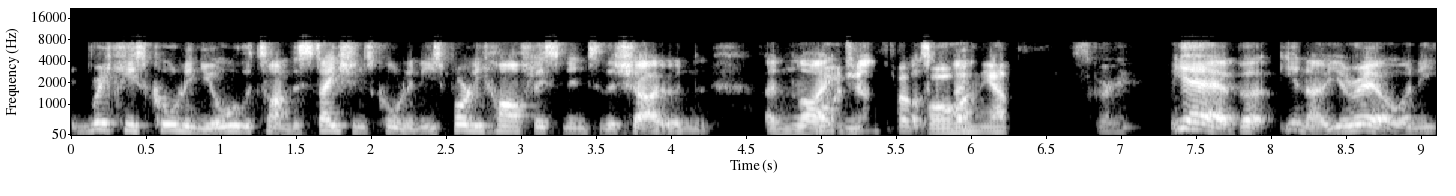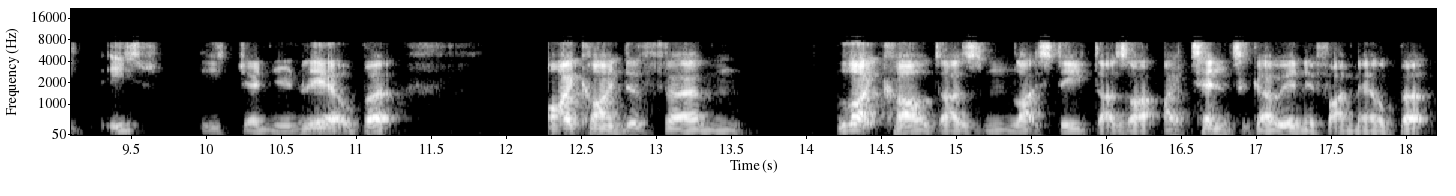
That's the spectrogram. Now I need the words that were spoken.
Ricky's calling you all the time. The station's calling. He's probably half listening to the show and and like watching what's football on the other screen. Yeah, but you know, you're ill, and he he's he's genuinely ill. But I kind of um, like Karl does, and like Steve does. I, I tend to go in if I'm ill, but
